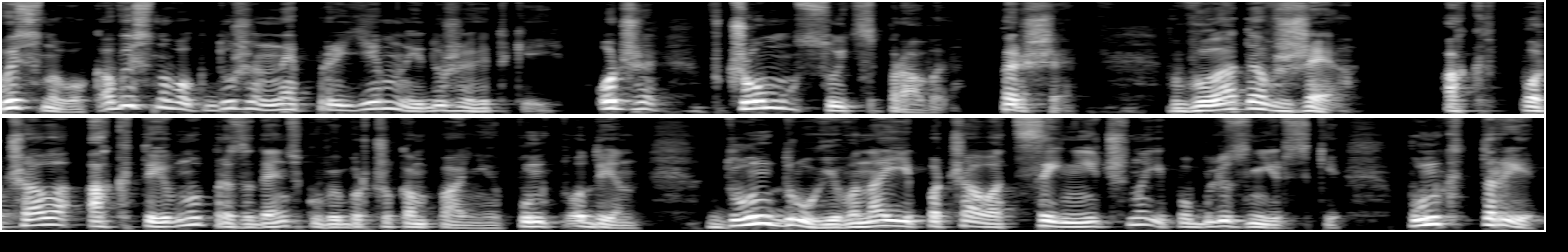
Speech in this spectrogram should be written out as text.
висновок, а висновок дуже неприємний і дуже гидкий. Отже, в чому суть справи? Перше, влада вже почала активну президентську виборчу кампанію. Пункт 1. Дун 2. Вона її почала цинічно і по-блюзнірськи. Пункт 3.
